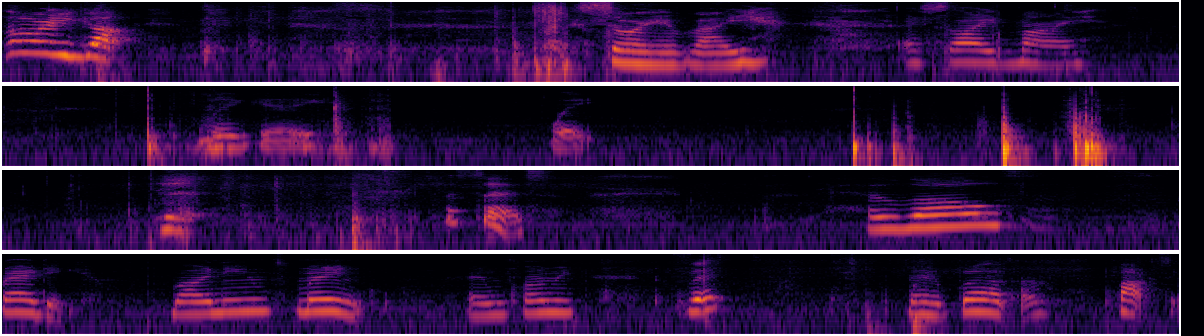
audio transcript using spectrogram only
Sorry, God. Sorry, everybody. I slide my my gay. Wait. This? Hello, Freddy. My name's Mangle. I'm coming to visit my brother, Foxy.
